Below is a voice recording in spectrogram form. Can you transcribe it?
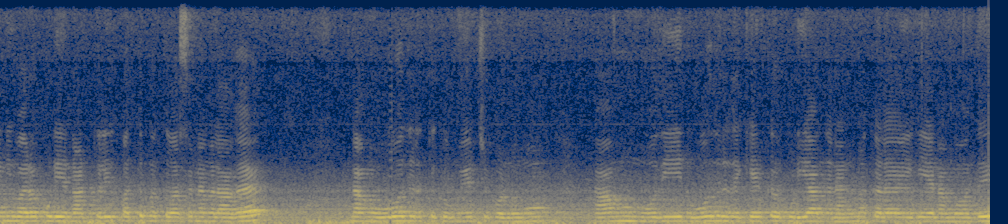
இனி வரக்கூடிய நாட்களில் பத்து பத்து வசனங்களாக நாம் ஓதுறதுக்கு முயற்சி பண்ணுவோம். நாமும் ஓதி ஓதுறதை கேட்கக்கூடிய அந்த நன்மக்களாகிய நம்ம வந்து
